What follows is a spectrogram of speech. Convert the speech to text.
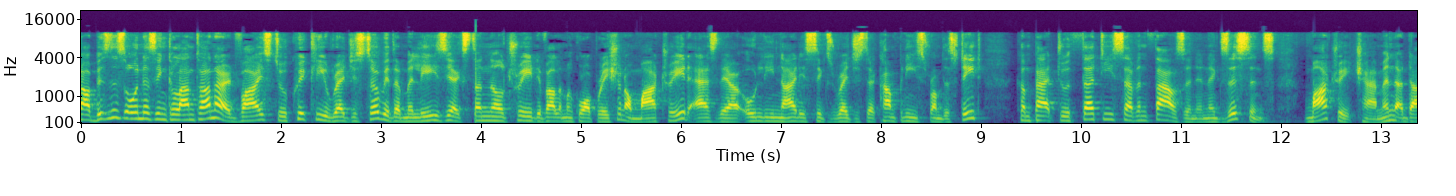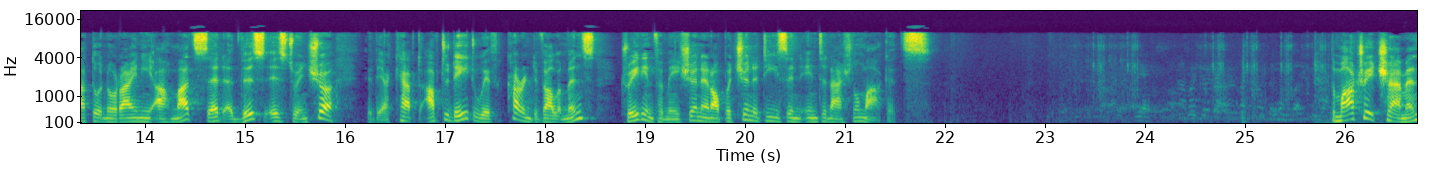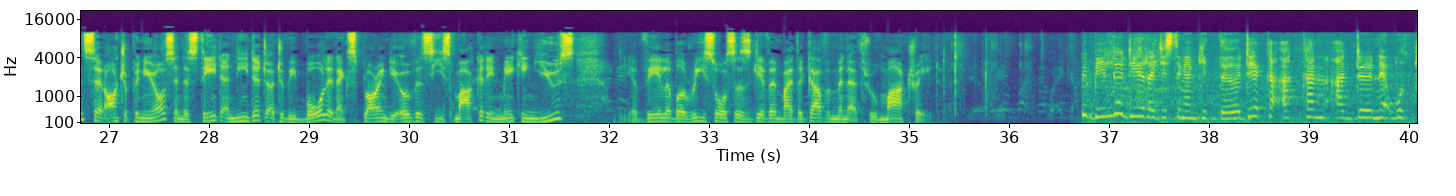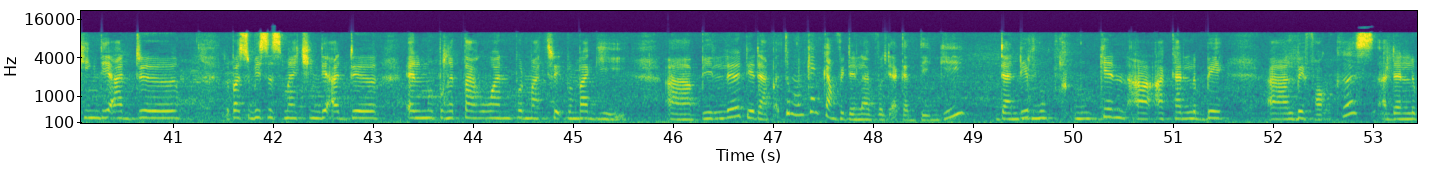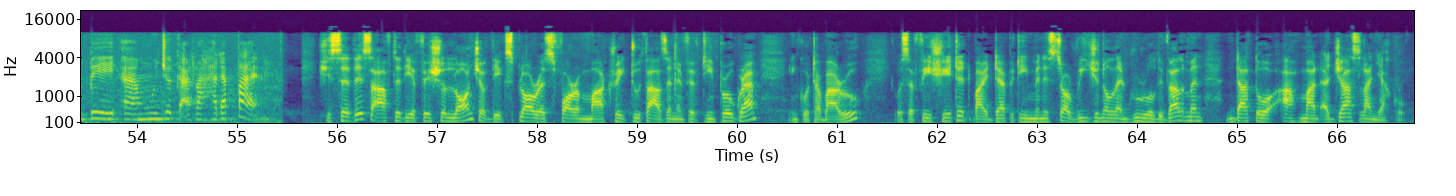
Now, business owners in Kelantan are advised to quickly register with the Malaysia External Trade Development Corporation or MATRADE as there are only 96 registered companies from the state compared to 37,000 in existence. MATRADE chairman Dato Noraini Ahmad said this is to ensure that they are kept up to date with current developments, trade information and opportunities in international markets. The MATRADE chairman said entrepreneurs in the state are needed to be bold in exploring the overseas market in making use of the available resources given by the government through MATRADE. Tapi bila dia register dengan kita, dia akan ada networking dia ada, lepas tu business matching dia ada, ilmu pengetahuan pun matrik pun bagi. Uh, bila dia dapat tu mungkin confidence level dia akan tinggi dan dia mungkin uh, akan lebih uh, lebih fokus dan lebih uh, ke arah hadapan. She said this after the official launch of the Explorers Forum MATRADE 2015 program in Kota Bharu. It was officiated by Deputy Minister of Regional and Rural Development, Dato Ahmad Jazlan Yaakob.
